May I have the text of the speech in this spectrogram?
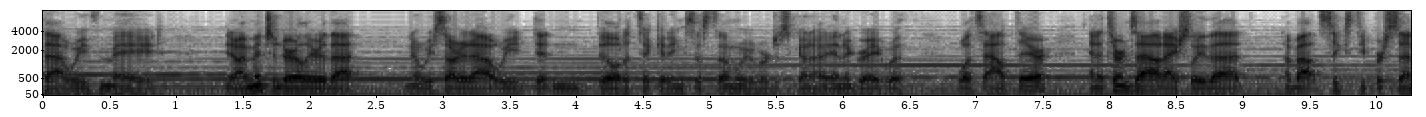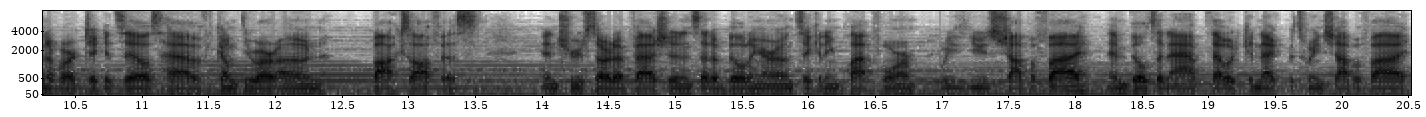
that we've made. You know, I mentioned earlier that You know, we started out, we didn't build a ticketing system. We were just going to integrate with what's out there. And it turns out actually that about 60% of our ticket sales have come through our own box office. In true startup fashion, instead of building our own ticketing platform, we used Shopify and built an app that would connect between Shopify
